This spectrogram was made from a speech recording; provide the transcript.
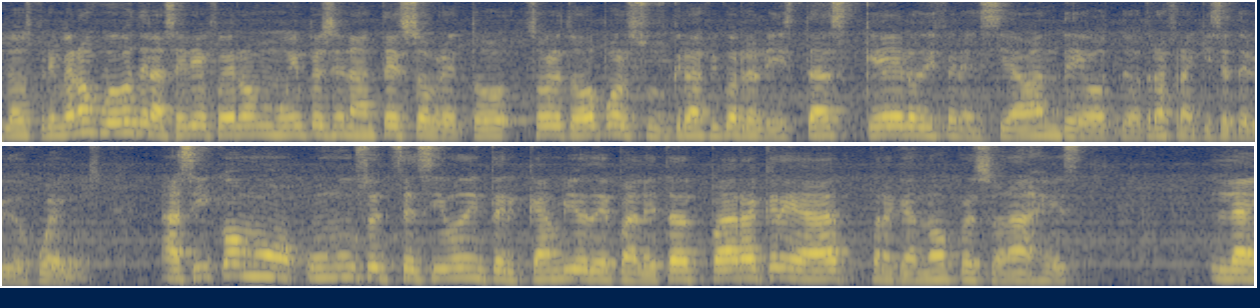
Los primeros juegos de la serie fueron muy impresionantes, sobre, to sobre todo por sus gráficos realistas que lo diferenciaban de, de otras franquicias de videojuegos así como un uso excesivo de intercambio de paletas para crear, para crear nuevos personajes. La,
